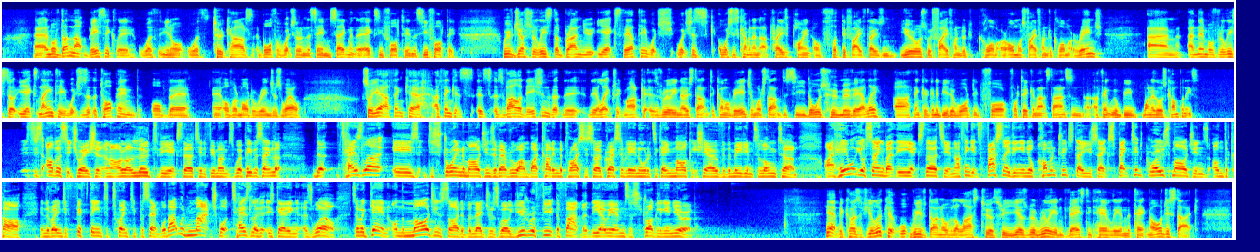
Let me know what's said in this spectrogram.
and we've done that basically with, you know, with two cars, both of which are in the same segment, the XC40 and the C40. We've just released a brand new EX30, which which is which is coming in at a price point of 35,000 euros with 500 kilometer, or almost 500 kilometer range. Um, and then we've released our EX90, which is at the top end of the uh, of our model range as well. So yeah, I think uh, I think it's, it's, it's validation that the the electric market is really now starting to come of age, and we're starting to see those who move early. Uh, I think are going to be rewarded for for taking that stance, and I think we'll be one of those companies. There's this other situation, and I'll allude to the EX30 in a few moments, where people are saying, look, that Tesla is destroying the margins of everyone by cutting the prices so aggressively in order to gain market share over the medium to long term. I hear what you're saying about the EX30, and I think it's fascinating in your commentary today. You say expected gross margins on the car in the range of 15 to 20%. Well, that would match what Tesla is getting as well. So, again, on the margin side of the ledger as well, you'd refute the fact that the OEMs are struggling in Europe. Yeah, because if you look at what we've done over the last two or three years, we've really invested heavily in the technology stack.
